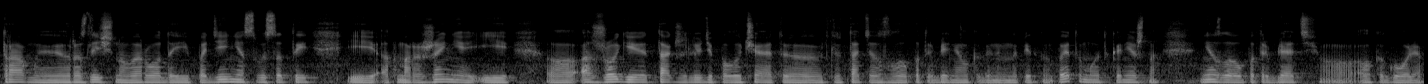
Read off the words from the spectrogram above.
травмы различного рода и падения с высоты, и отморожения, и э, ожоги также люди получают э, в результате злоупотребления алкогольными напитками. Поэтому это, конечно, не злоупотреблять э, алкоголем.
